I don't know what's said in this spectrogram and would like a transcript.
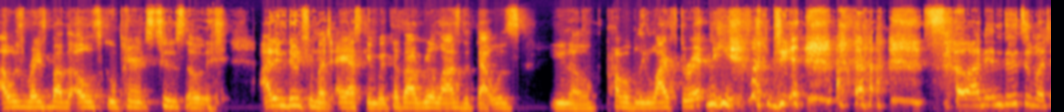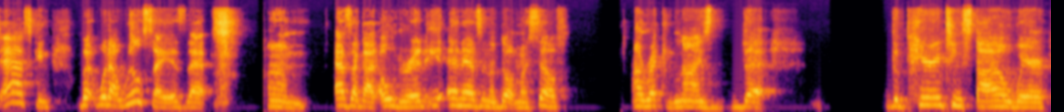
I was raised by the old school parents too, so I didn't do too much asking because I realized that that was, you know, probably life threatening if I did. so I didn't do too much asking. But what I will say is that um, as I got older and, and as an adult myself, I recognized that the parenting style where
